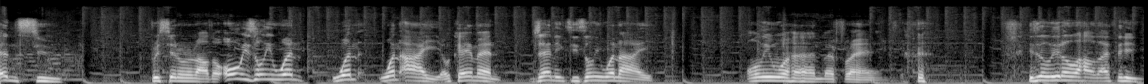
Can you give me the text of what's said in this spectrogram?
and Sue. Cristiano Ronaldo. Oh, he's only one, one, one eye. Okay, man. Jennings, he's only one eye. Only one, my friend. He's a little loud, I think.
